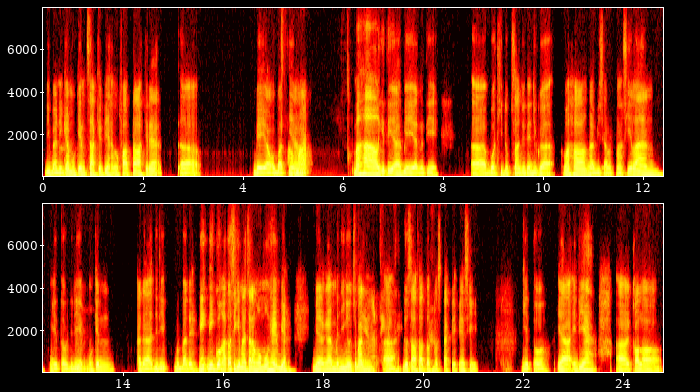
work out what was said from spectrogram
dibandingkan hmm. mungkin sakit yang fatal akhirnya uh, biaya obatnya Sama. mahal gitu ya biaya nanti uh, buat hidup selanjutnya juga mahal, nggak bisa penghasilan gitu. Jadi hmm. mungkin ada jadi beban ya. Ini, ini gue nggak tahu sih gimana cara ngomongnya biar biar nggak menyinggung. Cuman ya, ngerti, uh, itu salah satu perspektifnya sih gitu. Ya intinya uh, kalau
